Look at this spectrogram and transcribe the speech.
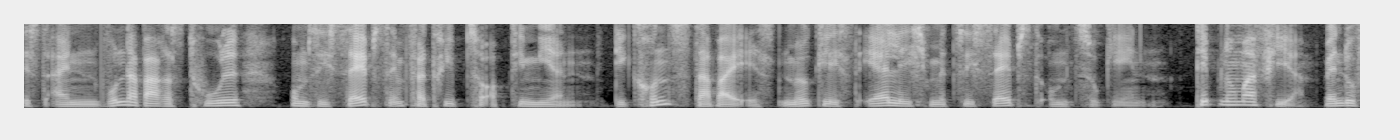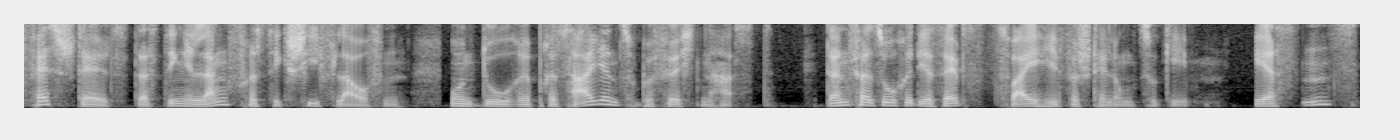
ist ein wunderbares Tool, um sich selbst im Vertrieb zu optimieren. Die Kunst dabei ist, möglichst ehrlich mit sich selbst umzugehen. Tipp Nummer 4. Wenn du feststellst, dass Dinge langfristig schief laufen, und du Repressalien zu befürchten hast, dann versuche dir selbst zwei Hilfestellungen zu geben. Erstens,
